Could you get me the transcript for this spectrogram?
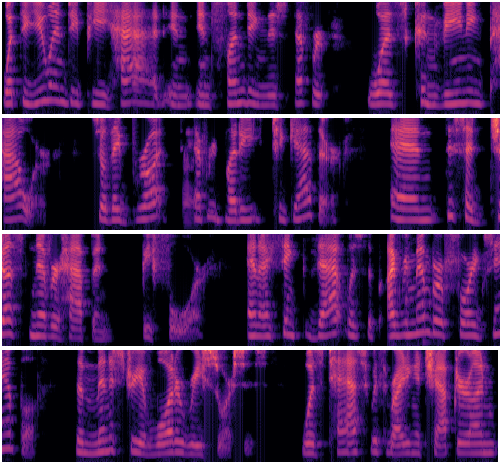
What the UNDP had in, in funding this effort was convening power. So they brought right. everybody together. And this had just never happened before. And I think that was the, I remember, for example, the Ministry of Water Resources was tasked with writing a chapter on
